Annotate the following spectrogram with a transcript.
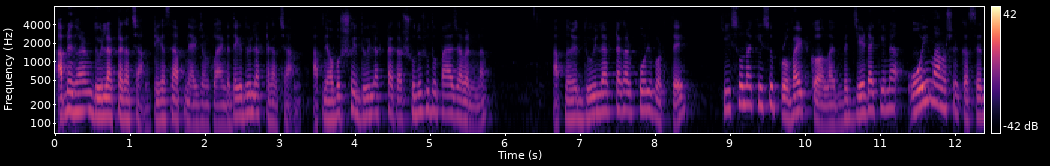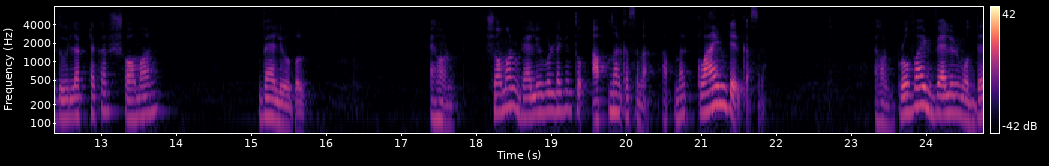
আপনি ধরেন দুই লাখ টাকা চান, ঠিক আছে? আপনি একজন ক্লায়েন্টের থেকে দুই লাখ টাকা চান। আপনি অবশ্যই দুই লাখ টাকা শুধু শুধু পাওয়া যাবেন না। আপনার ওই দুই লাখ টাকার পরিবর্তে কিছু না কিছু প্রোভাইড করা লাগবে, যেটা কিনা ওই মানুষের কাছে দুই লাখ টাকার সমান ভ্যালুয়েবল এখন, সমান ভ্যালুয়েবলটা কিন্তু আপনার কাছে না, আপনার ক্লায়েন্টের কাছে। এখন প্রোভাইড ভ্যালুর মধ্যে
